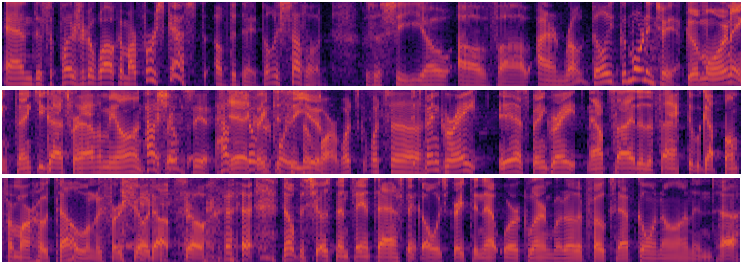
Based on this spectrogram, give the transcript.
and it's a pleasure to welcome our first guest of the day, Billy Sutherland, who's the CEO of uh, Iron Road. Billy, good morning to you. Good morning. Thank you guys for having me on. How's Hey, show, great to see you. How's yeah, great to see you so you. far? What's, what's, uh, It's been great. Yeah, it's been great. Outside of the fact that we got bumped from our hotel when we first showed up. So, no, but the show's been fantastic. Always great to network, learn what other folks have going on, and uh,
